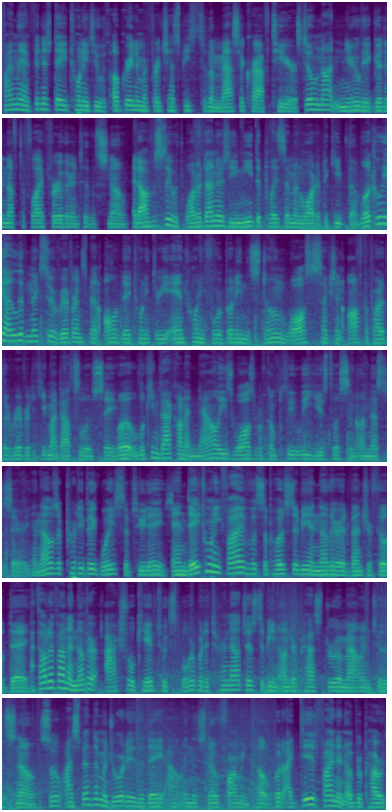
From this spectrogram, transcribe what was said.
Finally, I finished day 22 with upgrading my first chest piece to the Mastercraft tier. Still not nearly good enough to fly further into the snow. And obviously, with water dinos, you need to place them in water to keep them. Luckily, I live next to a river and spent all of day 23 and 24 building the stone walls section off the part of the river to keep my Basilos safe. But looking back on it now, these walls were completely useless and unnecessary. And that was a pretty big waste of two days. And day 25 was supposed to be another adventure-filled day. I thought I found another actual cave to explore, but it turned out just to be an underpass through a mountain to the snow. So I spent the majority of the day out in the snow farming pelt, but I did find an overpowered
